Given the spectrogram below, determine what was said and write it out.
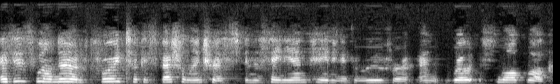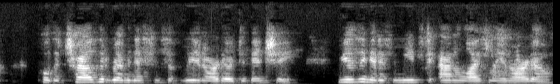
As is well known, Freud took a special interest in the St. Anne painting at the Louvre and wrote a small book called A Childhood Reminiscence of Leonardo da Vinci, using it as a means to analyze Leonardo.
